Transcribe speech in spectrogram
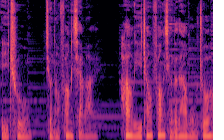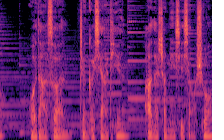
一处就能放下来。还有一张方形的大木桌，我打算整个夏天趴在上面写小说。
